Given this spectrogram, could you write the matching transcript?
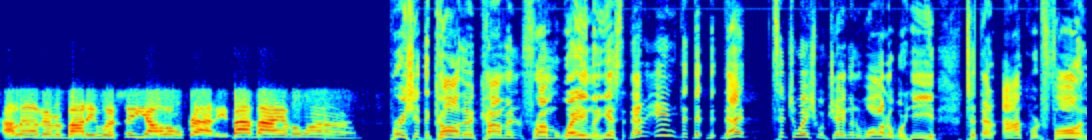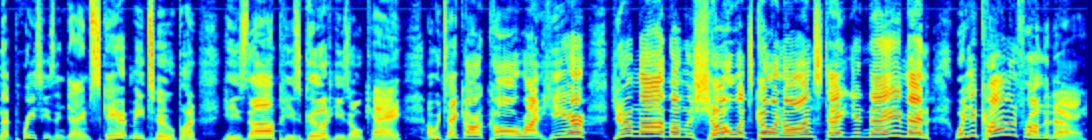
I love everybody, we'll see y'all on Friday. Bye bye, everyone. Appreciate the call. There, comment from Wayland. Yes, that in that, that situation with Jaylen Waddle where he took that awkward fall in that preseason game scared me too. But he's up, he's good, he's okay. And we take our call right here. You're live on the show. What's going on? State your name and where you calling from today.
